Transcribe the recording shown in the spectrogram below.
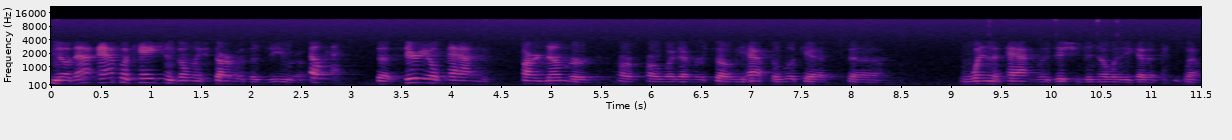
No, that, applications only start with a zero. Okay, The serial patents are numbered or, or whatever, so you have to look at, uh, when the patent was issued to know whether you got a, well,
